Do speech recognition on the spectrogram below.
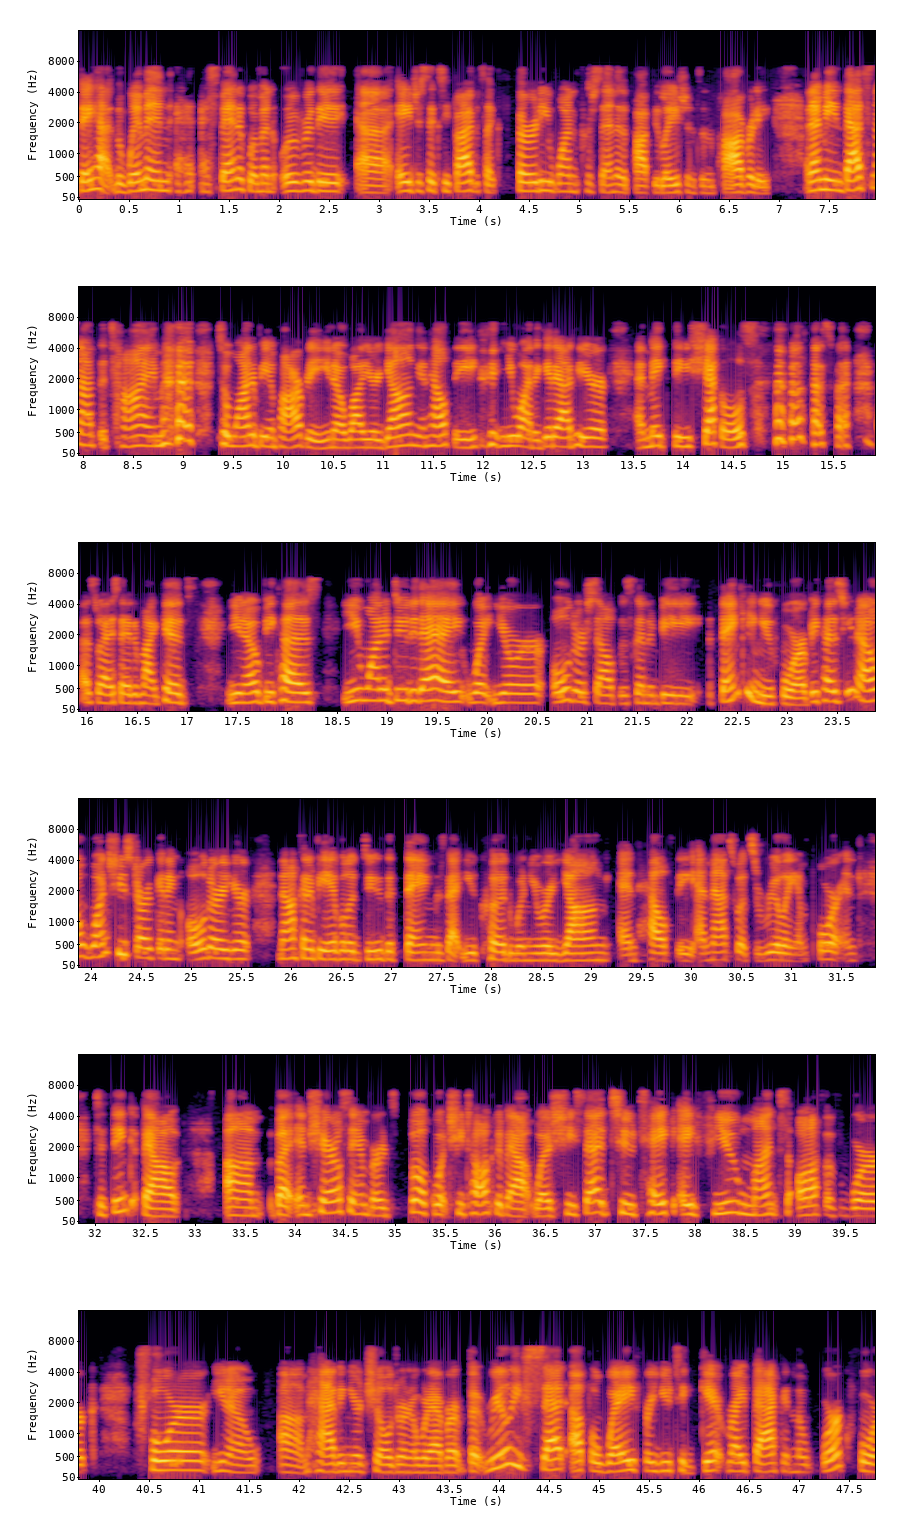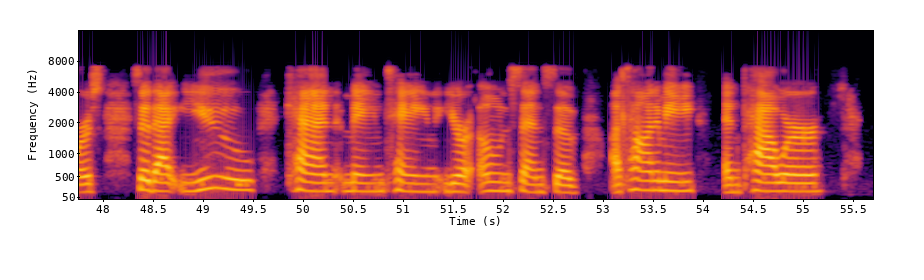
they had the women, Hispanic women over the uh, age of 65, it's like 31% of the population's in poverty. And I mean, that's not the time to want to be in poverty. You know, while you're young and healthy, you want to get out here and make these shekels. that's what, that's what I say to my kids, you know, because you want to do today what your older self is going to be thanking you for because you know once you start getting older you're not going to be able to do the things that you could when you were young and healthy and that's what's really important to think about um, but in Sheryl Sandberg's book, what she talked about was she said to take a few months off of work for, you know, um, having your children or whatever, but really set up a way for you to get right back in the workforce so that you can maintain your own sense of autonomy and power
